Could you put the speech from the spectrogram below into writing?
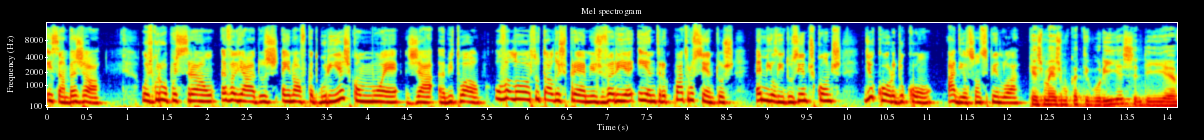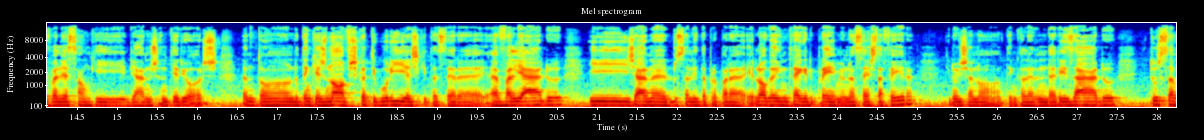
e Samba Jó. Os grupos serão avaliados em nove categorias, como é já habitual. O valor total dos prémios varia entre 400 a 1.200 contos, de acordo com Adilson Spínola. Que as mesmas categorias de avaliação que de anos anteriores, então tem que as novas categorias que está a ser eh, avaliado e já na, do Salita prepara logo a entrega de prémio na sexta-feira, que nós já não tem calendarizado tudo está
